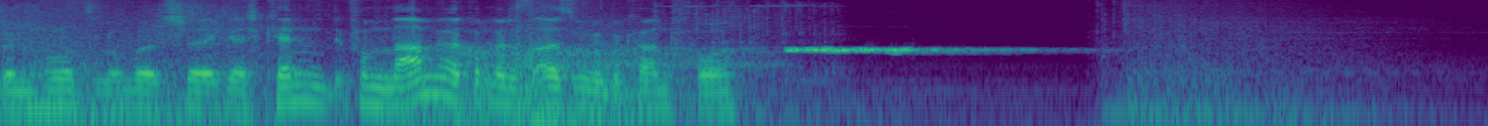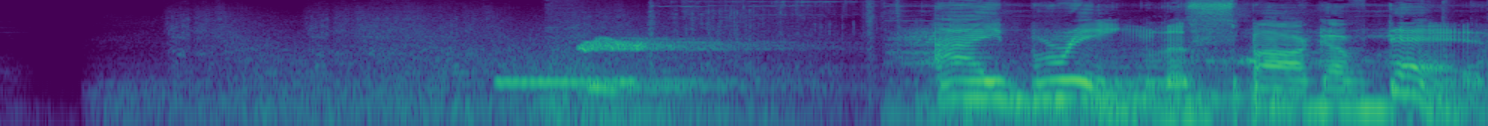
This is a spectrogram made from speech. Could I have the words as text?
Robin Hood, Lumberjack. Ja, ich kenne, vom Namen her kommt mir das alles irgendwie bekannt vor. I bring the spark of death.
